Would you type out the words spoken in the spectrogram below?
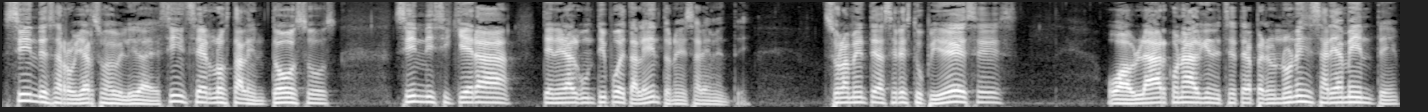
sin desarrollar sus habilidades, sin ser los talentosos, sin ni siquiera tener algún tipo de talento necesariamente. Solamente hacer estupideces o hablar con alguien, etcétera, pero no necesariamente.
